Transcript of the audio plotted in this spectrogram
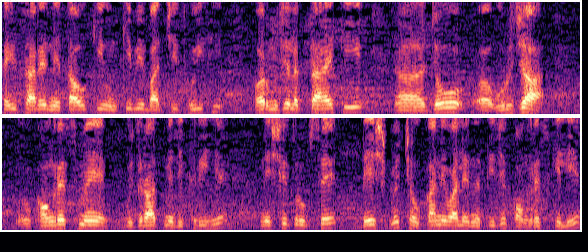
कई सारे नेताओं की, उनकी भी बातचीत हुई थी। और मुझे लगता है कि जो ऊर्जा, कांग्रेस में, गुजरात में दिख रही है निश्चित रूप से देश में चौंकाने वाले नतीजे कांग्रेस के लिए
